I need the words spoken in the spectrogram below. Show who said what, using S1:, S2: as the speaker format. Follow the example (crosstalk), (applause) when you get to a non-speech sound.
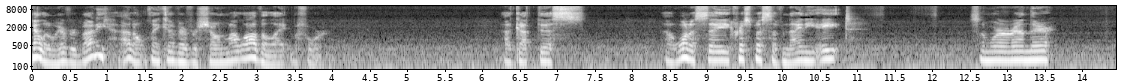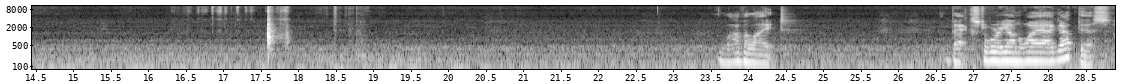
S1: Hello everybody, I don't think I've ever shown my lava light before. I got this, I want to say Christmas of 98, somewhere around there. Lava Lite. Backstory on why I got this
